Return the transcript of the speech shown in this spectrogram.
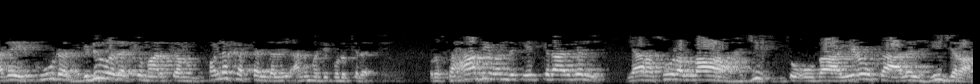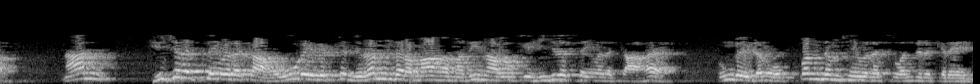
அதை கூட விடுவதற்கு மார்க்கம் பல கட்டங்களில் அனுமதி கொடுக்கிறது. ஒரு சஹாபி வந்து கேட்கிறார்கள் யார சூழல்லா ஹிஜ்ரா. நான் ஹிஜ்ரத் செய்வதற்காக ஊரை விட்டு நிரந்தரமாக மதீனாவுக்கு ஹிஜ்ரத் செய்வதற்காக உங்களிடம் ஒப்பந்தம் செய்வதற்கு வந்திருக்கிறேன்.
